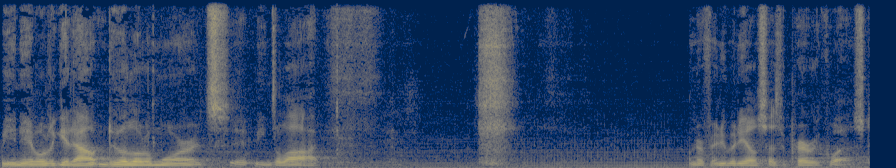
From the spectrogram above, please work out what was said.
Being able to get out and do a little more, it's, it means a lot. I Wonder if anybody else has a prayer request.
